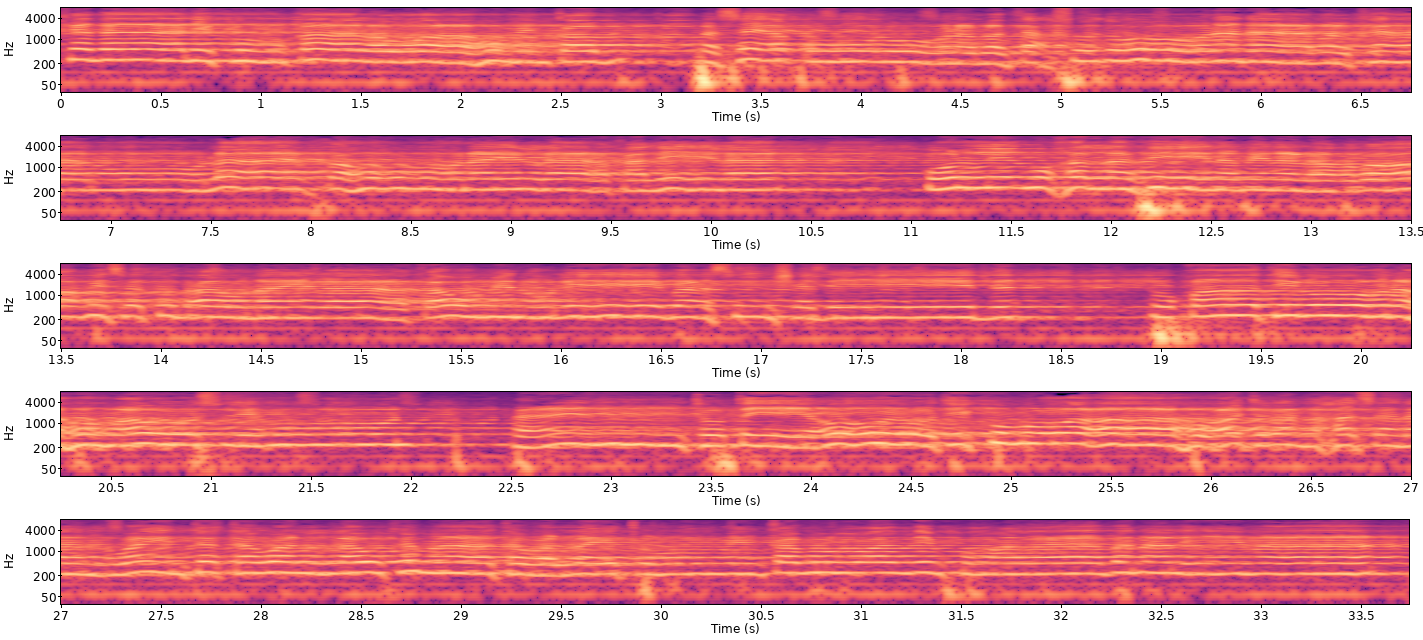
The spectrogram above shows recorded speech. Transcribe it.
كذلكم قال الله من قبل فسيقولون بل تحسدوننا بل كانوا لا يفقهون إلا قليلا. قل للمخلفين من الأعراب ستدعون إلى قوم أولي بأس شديد. تقاتلونهم أو يسلمون. فإن تطيعوا يؤتكم الله أجرا حسنا. وإن تتولوا كما توليتم من قبل يعذبكم عذابا أليما.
